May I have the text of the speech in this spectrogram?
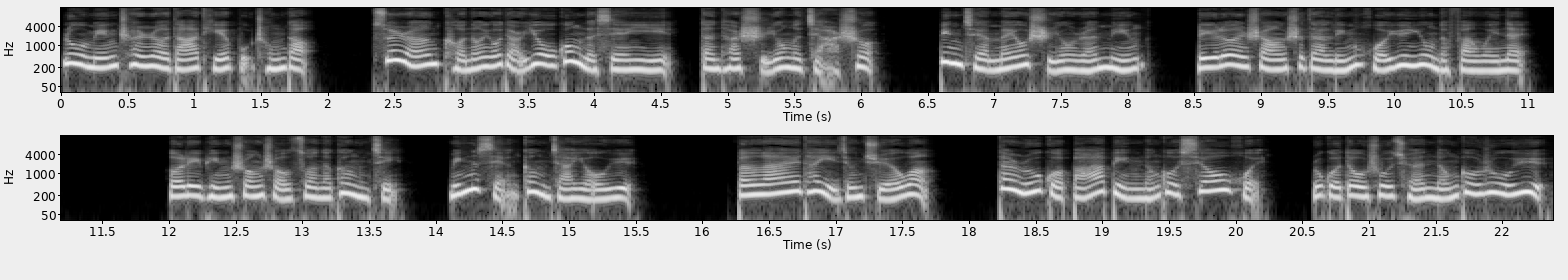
陆明趁热打铁补充道，虽然可能有点诱供的嫌疑，但他使用了假设，并且没有使用人名，理论上是在灵活运用的范围内。何丽萍双手攥得更紧，明显更加犹豫。本来他已经绝望，但如果把柄能够销毁，如果窦书全能够入狱，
